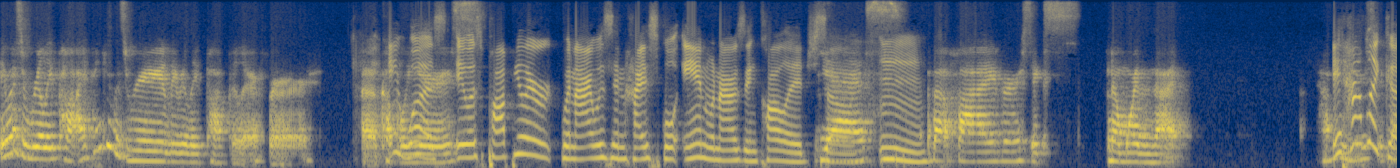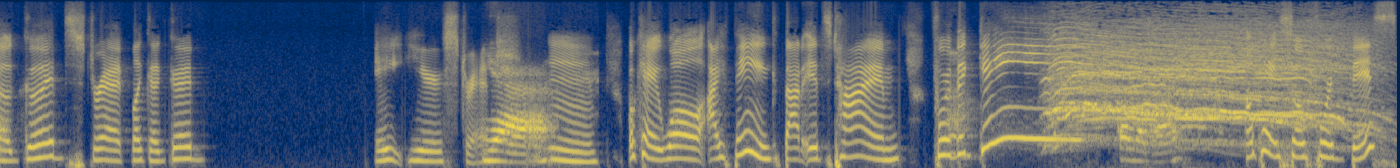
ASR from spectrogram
It was really pop. I think it was really really popular for a It couple was. years. It was popular when I was in high school and when I was in college. So, yes, mm. about five or six. No more than that. How It had like ago? a good stretch, like a good eight year stretch. yeah. Mm. Okay, well, I think that it's time for the game. Oh. Okay, so for this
